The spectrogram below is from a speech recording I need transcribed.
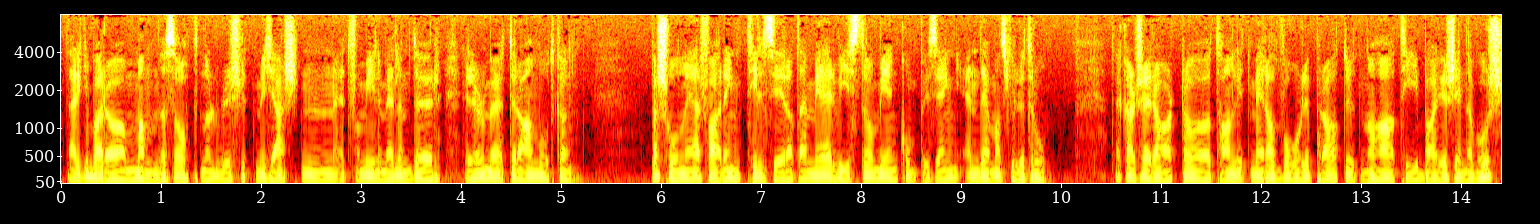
Det er ikke bare å manne seg opp når det blir slutt med kjæresten, et familiemedlem dør, eller du møter annen motgang. Personlig erfaring tilsier at det er mer visdom i en kompisgjeng enn det man skulle tro. Det er kanskje rart å ta en litt mer alvorlig prat uten å ha ti bayers innabords,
